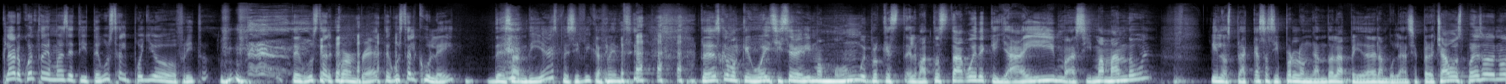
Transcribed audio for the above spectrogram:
claro, cuéntame más de ti. ¿Te gusta el pollo frito? ¿Te gusta el cornbread? ¿Te gusta el Kool-Aid? De sandía específicamente. Entonces, como que, güey, sí se ve bien mamón, güey, porque el vato está, güey, de que ya ahí así mamando, güey. Y los placas así prolongando la pedida de la ambulancia. Pero, chavos, por eso no,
